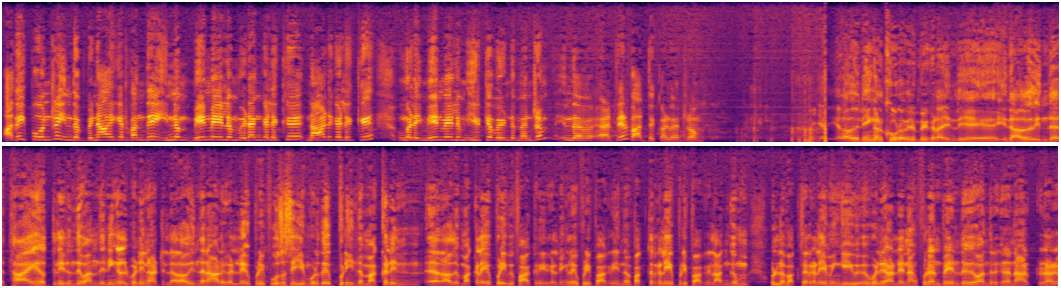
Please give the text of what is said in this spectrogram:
அதை போன்று இந்த விநாயகர் வந்து இன்னும் மேன்மேலும் இடங்களில் இடங்களுக்கு நாடுகளுக்கு உங்களை மேன்மேலும் ஈர்க்க வேண்டும் என்றும் இந்த இடத்தில் வாழ்த்துக் கொள்கின்றோம். ஏதாவது நீங்கள் கூற விரும்புகிறீர்களா இந்த அதாவது இந்த தாயகத்தில் இருந்து வந்து நீங்கள் வெளிநாட்டில் அதாவது இந்த நாடுகளில் இப்படி பூஜை செய்யும் பொழுது இப்படி இந்த மக்களின் அதாவது மக்களை எப்படி பார்க்கிறீர்கள் நீங்கள்? எப்படி பார்க்குறீங்க இந்த பக்தர்களை எப்படி பார்க்குறீர்கள்? அங்கும் உள்ள பக்தர்களையும் இங்கே வெளிநாட்டில் நாங்கள் புலன்பெயர்ந்து வந்திருக்கிற நாட்கள்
